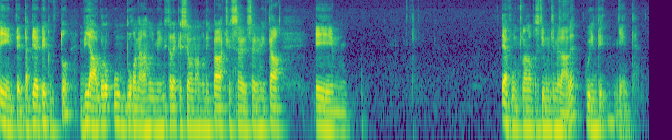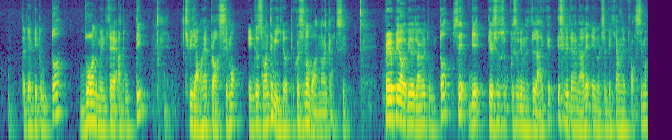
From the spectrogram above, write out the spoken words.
E niente, da PIP è tutto, vi auguro un buon anno 2023, che sia un anno di pace, serenità e, e appunto un anno positivo in generale, quindi niente, da PIP è tutto, buon 2023 a tutti, ci vediamo nel prossimo e entusiasmante video di questo nuovo anno ragazzi. Per il primo video di è tutto, se vi è piaciuto questo video mettete like, iscrivetevi al canale e noi ci becchiamo nel prossimo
